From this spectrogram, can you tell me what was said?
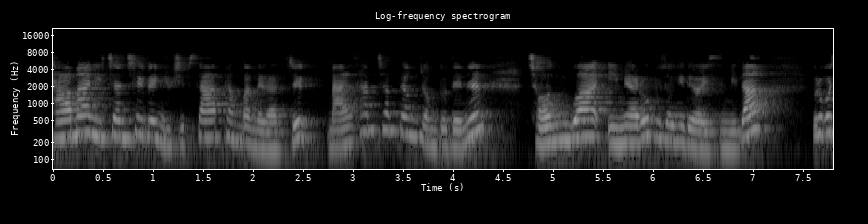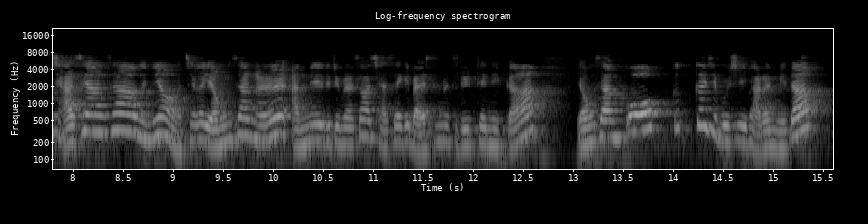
42,764평방미터, 즉 13,000평 정도 되는 전과 임야로 구성이 되어 있습니다. 그리고 자세한 사항은요, 제가 영상을 안내해 드리면서 자세하게 말씀을 드릴 테니까 영상 꼭 끝까지 보시기 바랍니다.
